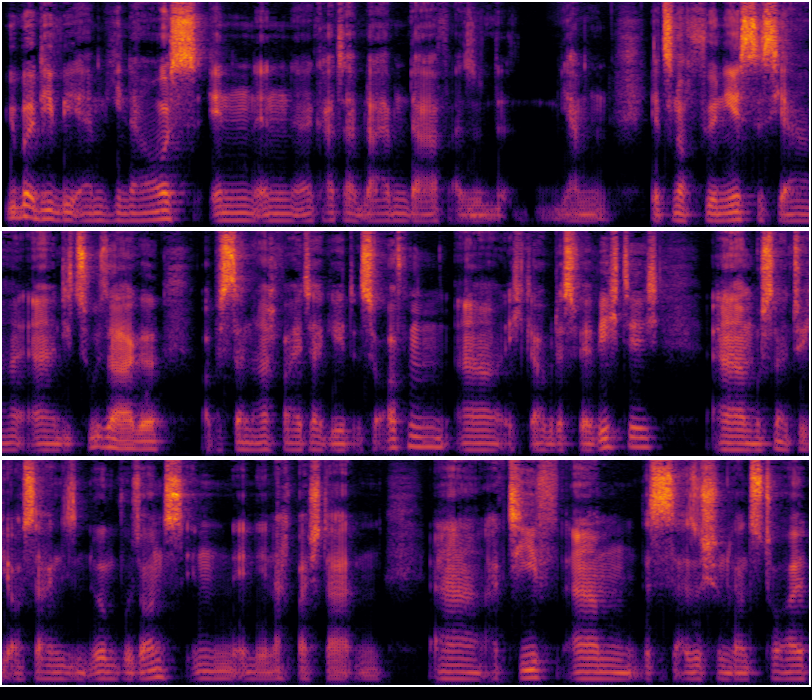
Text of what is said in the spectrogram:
über die WM hinaus in, in äh, Katar bleiben darf. Also wir haben jetzt noch für nächstes Jahr äh, die Zusage. Ob es danach weitergeht, ist offen. Äh, ich glaube, das wäre wichtig. Äh, muss natürlich auch sagen, die sind irgendwo sonst in, in den Nachbarstaaten äh, aktiv. Ähm, das ist also schon ganz toll,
